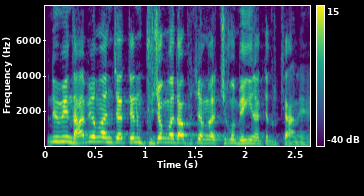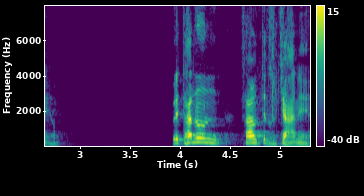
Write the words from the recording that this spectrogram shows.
근데 왜 나병 환자 때는 부정하다 부정하다 치고 맹인한테 그렇게 안 해요? 왜 다른 사람한테 그렇게 안 해요?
